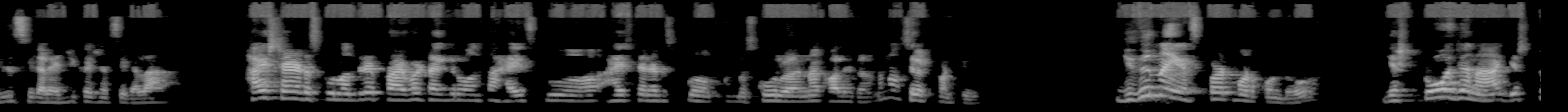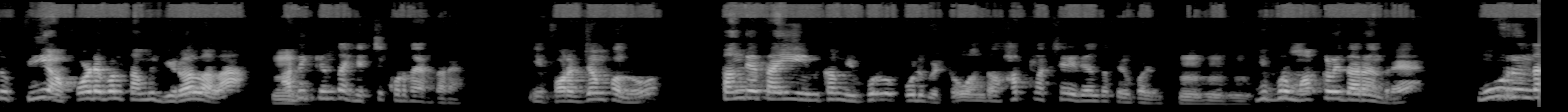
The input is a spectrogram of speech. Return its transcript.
ಇದು ಸಿಗಲ್ಲ ಎಜುಕೇಶನ್ ಸಿಗಲ್ಲ. ಹೈ ಸ್ಟ್ಯಾಂಡರ್ಡ್ ಸ್ಕೂಲ್ ಅಂದ್ರೆ ಪ್ರೈವೇಟ್ ಆಗಿರುವಂತ ಹೈ ಸ್ಕೂಲ್ ಹೈ ಸ್ಟ್ಯಾಂಡರ್ಡ್ ಸ್ಕೂಲ್ಗಳನ್ನ ಕಾಲೇಜ್ಗಳನ್ನ ನಾವು ಸೆಲೆಕ್ಟ್ ಮಾಡ್ತೀವಿ. ಇದನ್ನ ಎಕ್ಸ್ಪರ್ಟ್ ಮಾಡ್ಕೊಂಡು ಎಷ್ಟೋ ಜನ ಎಷ್ಟು ಫೀ ಅಫೋರ್ಡೆಬಲ್ ತಮಗೆ ಇರಲ್ಲ ಅದಕ್ಕಿಂತ ಹೆಚ್ಚು ಕೊಡ್ತಾ ಇರ್ತಾರೆ. ಈ ಫಾರ್ ಎಕ್ಸಾಂಪಲ್ ತಂದೆ ತಾಯಿ ಇನ್ಕಮ್ ಇಬ್ರು ಕೂಡಿಬಿಟ್ಟು ಒಂದು ಹತ್ತು ಲಕ್ಷ ಇದೆ ಅಂತ ತಿಳ್ಕೊಳ್ಳಿ. ಇಬ್ರು ಮಕ್ಕಳಿದ್ದಾರೆ ಅಂದ್ರೆ ಮೂರರಿಂದ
